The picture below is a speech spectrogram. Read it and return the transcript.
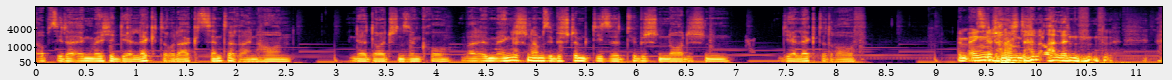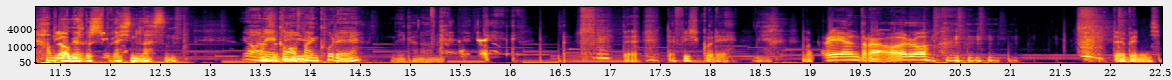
ob sie da irgendwelche Dialekte oder Akzente reinhauen in der deutschen Synchro. Weil im Englischen haben sie bestimmt diese typischen nordischen Dialekte drauf. Im Englischen haben sie dann alle Hamburgerisch sprechen lassen. Ja, also nee, komm auf meinen Kudde. Nee, keine Ahnung. der, der Fischkudde. Makrelen, 3 Euro. Der bin ich.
